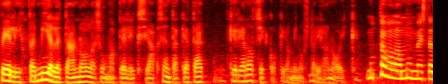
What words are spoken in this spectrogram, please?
peli tai mielletään nollasummapeliksi ja sen takia tämä kirjan otsikkokin on minusta ihan oikein. Mutta tavallaan mun mielestä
